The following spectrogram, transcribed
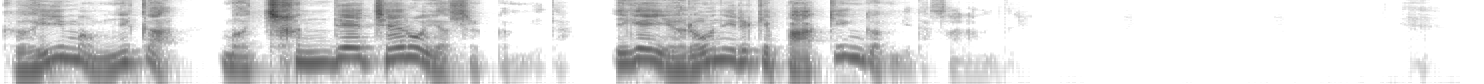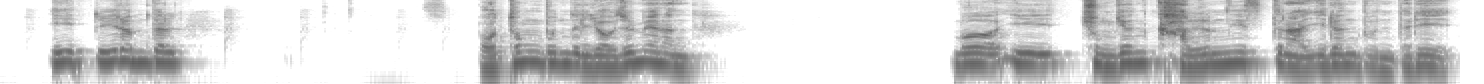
거의 뭡니까 뭐 천대 제로였을 겁니다. 이게 여론이 이렇게 바뀐 겁니다 사람들이. 이또 여러분들 보통 분들 요즘에는 뭐 이 중견 칼럼니스트나 이런 분들이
